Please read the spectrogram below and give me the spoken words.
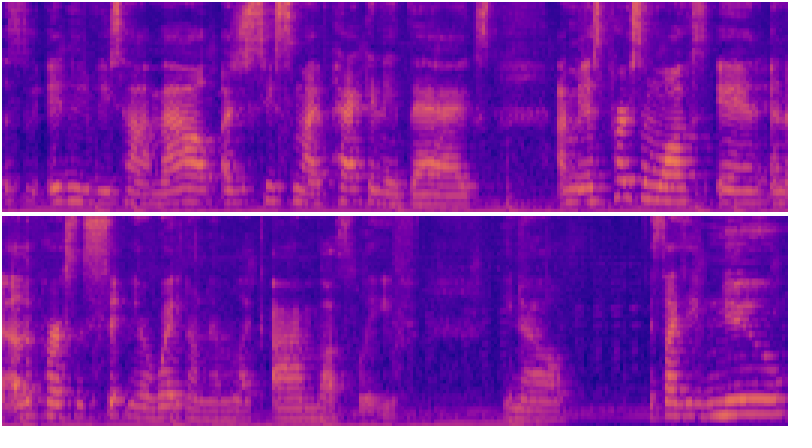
it need to be time out. I just see somebody packing their bags. I mean, this person walks in and the other person's sitting there waiting on them like, I'm about to leave. You know, it's like they knew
